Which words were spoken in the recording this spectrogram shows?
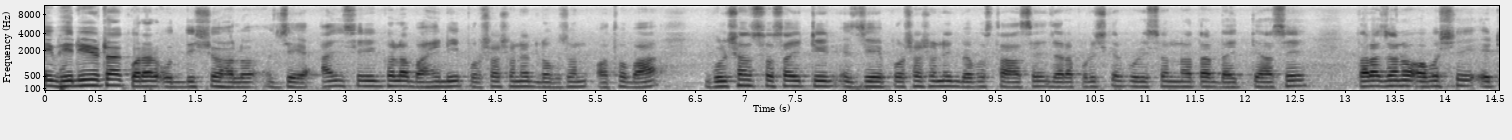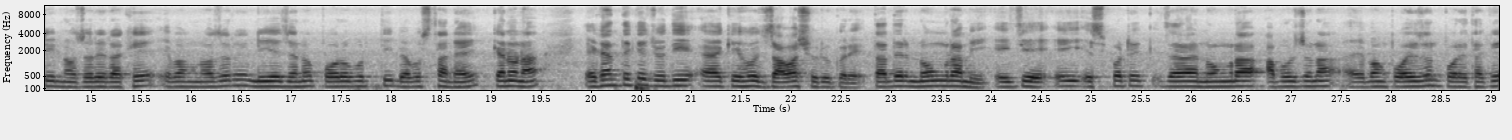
এই ভিডিওটা করার উদ্দেশ্য হলো যে আইন শৃঙ্খলা বাহিনী, প্রশাসনের লোকজন অথবা গুলশান সোসাইটির যে প্রশাসনিক ব্যবস্থা আছে, যারা পরিষ্কার পরিচ্ছন্নতার দায়িত্বে আছে, তারা যেন অবশ্যই এটি নজরে রাখে এবং নজরে নিয়ে যেন পরবর্তী ব্যবস্থা নেয়। কেননা এখান থেকে যদি কেহ যাওয়া শুরু করে, তাদের নোংরামি, এই যে এই স্পটে যারা নোংরা আবর্জনা এবং প্রয়োজন পড়ে থাকে,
